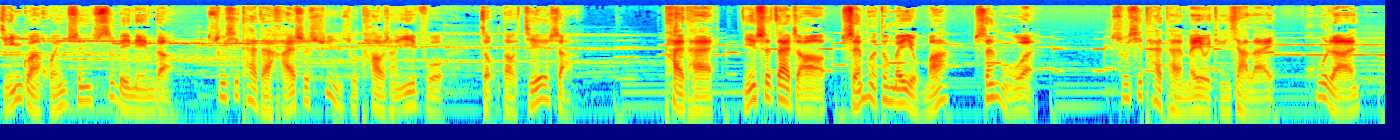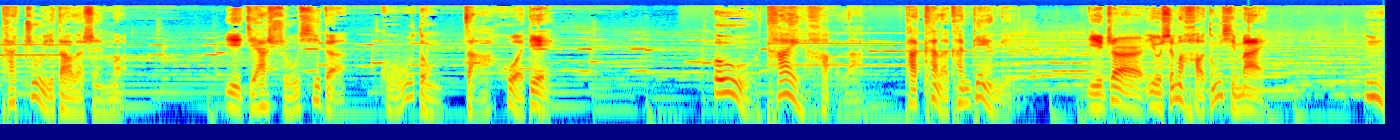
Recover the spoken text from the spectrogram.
尽管浑身湿淋淋的，苏西太太还是迅速套上衣服，走到街上。太太，您是在找什么都没有吗？山姆问。苏西太太没有停下来。忽然，她注意到了什么？一家熟悉的古董杂货店。哦，太好了！他看了看店里，你这儿有什么好东西卖？嗯，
